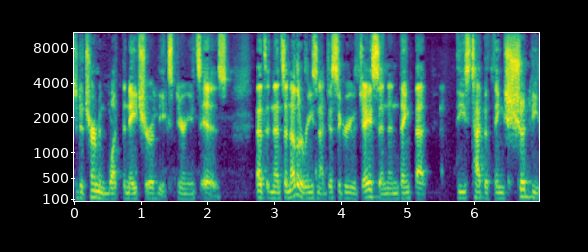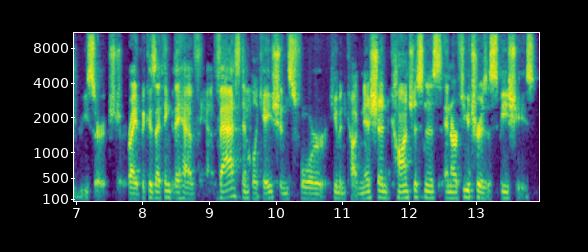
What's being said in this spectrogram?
to determine what the nature of the experience is. That's and that's another reason I disagree with Jasun and think that these type of things should be researched right? Because i think they have vast implications for human cognition consciousness and our future as a species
